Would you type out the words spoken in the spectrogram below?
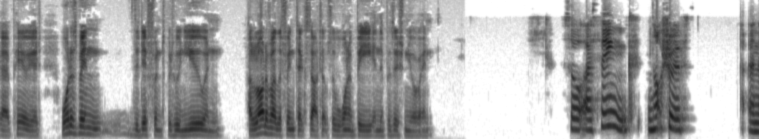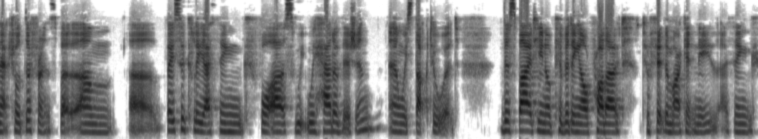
uh, period. What has been the difference between you and a lot of other fintech startups that want to be in the position you're in? So I think, not sure if an actual difference, but um, uh, basically, I think for us, we, we had a vision and we stuck to it. Despite, you know, pivoting our product to fit the market needs, I think,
